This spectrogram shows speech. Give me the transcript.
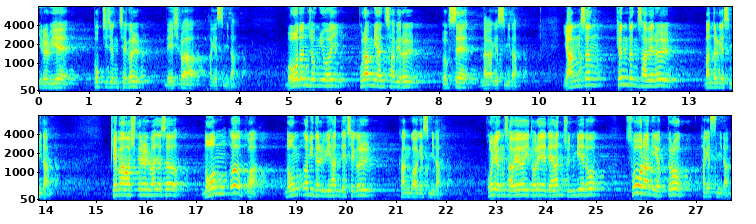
이를 위해 복지 정책을 내실화하겠습니다. 모든 종류의 불합리한 차별을 없애 나가겠습니다. 양성 평등 사회를 만들겠습니다. 개방화 시대를 맞아서 농업과 농어민을 위한 대책을 강구하겠습니다. 고령 사회의 도래에 대한 준비에도 소홀함이 없도록 하겠습니다.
